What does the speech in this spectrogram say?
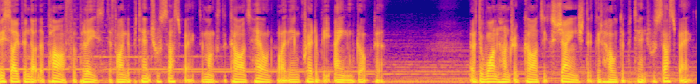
This opened up the path for police to find a potential suspect amongst the cards held by the incredibly anal doctor. Of the 100 cards exchanged that could hold the potential suspect,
